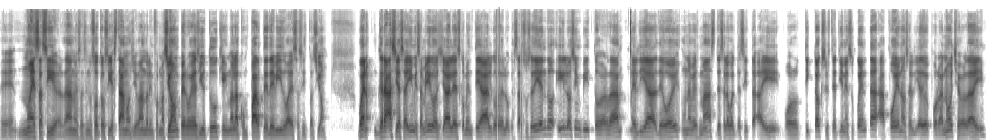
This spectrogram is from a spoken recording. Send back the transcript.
eh, no es así, ¿verdad? No es así. Nosotros sí estamos llevando la información, pero es YouTube quien no la comparte debido a esa situación. Bueno, gracias ahí, mis amigos. Ya les comenté algo de lo que está sucediendo y los invito, ¿verdad? El día de hoy, una vez más, dése la vueltecita ahí por TikTok. Si usted tiene su cuenta, apóyenos el día de hoy por la noche, ¿verdad? Ahí,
